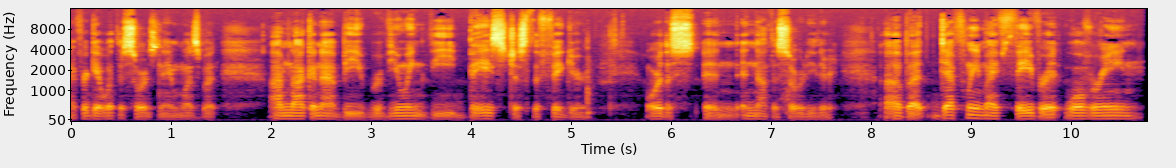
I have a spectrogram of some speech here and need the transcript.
I forget what the sword's name was, but I'm not gonna be reviewing the base, just the figure, or the and, and not the sword either. Uh, but definitely my favorite Wolverine.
